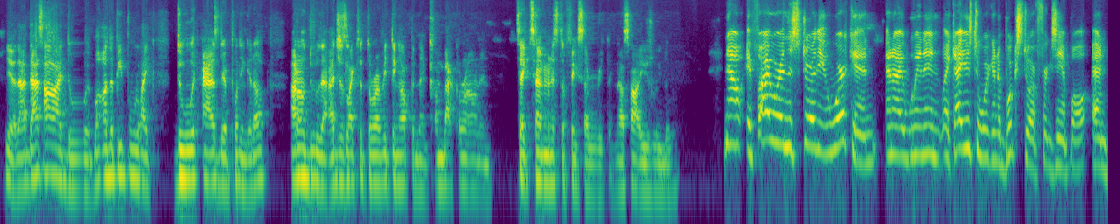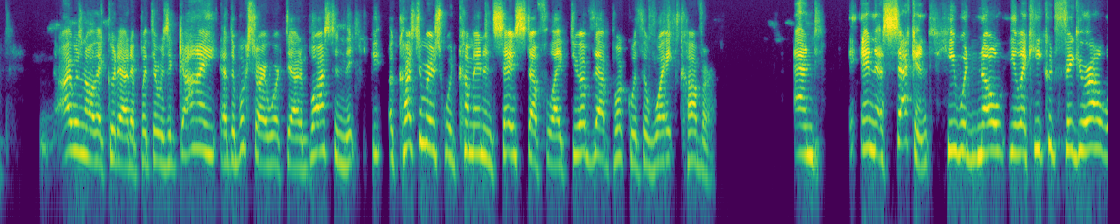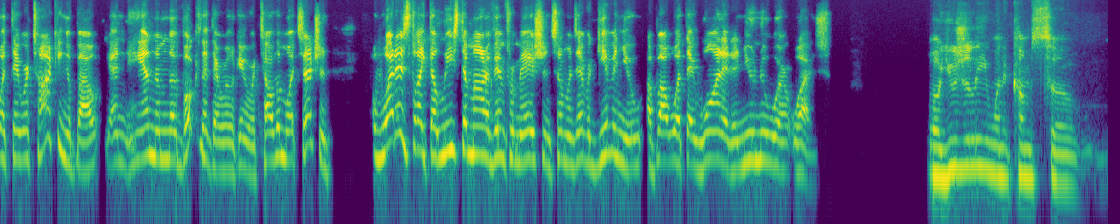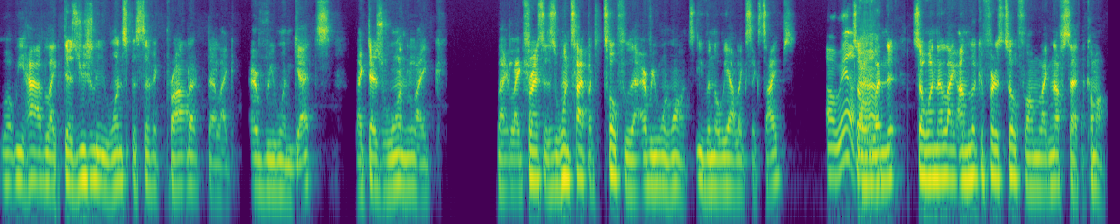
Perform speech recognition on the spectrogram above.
Yeah, that, that's how I do it. But other people like do it as they're putting it up. I don't do that. I just like to throw everything up and then come back around and take 10 minutes to fix everything. That's how I usually do it. Now, if I were in the store that you work in and I went in, like I used to work in a bookstore, for example, and I wasn't all that good at it, but there was a guy at the bookstore I worked at in Boston that customers would come in and say stuff like, Do you have that book with the white cover? And in a second, he would know, like, he could figure out what they were talking about and hand them the book that they were looking at or tell them what section. What is like the least amount of information someone's ever given you about what they wanted and you knew where it was? Well, usually when it comes to what we have, like there's usually one specific product that like everyone gets. Like there's one like like like for instance, one type of tofu that everyone wants, even though we have like six types. Oh, really? So Uh-huh. when they, so when they're like, I'm looking for this tofu, I'm like, enough said, come on.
